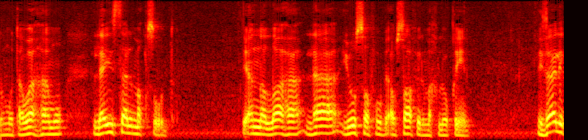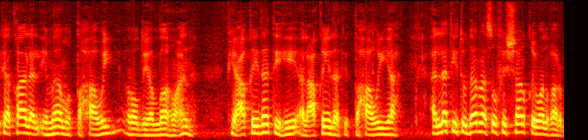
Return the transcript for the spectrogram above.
المتوهم ليس المقصود لأن الله لا يوصف بأوصاف المخلوقين. لذلك قال الإمام الطحاوي رضي الله عنه في عقيدته العقيدة الطحاوية التي تدرس في الشرق والغرب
